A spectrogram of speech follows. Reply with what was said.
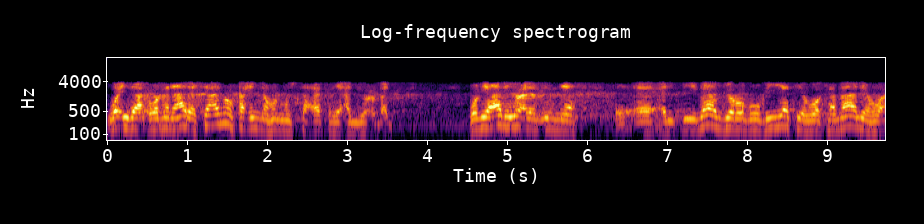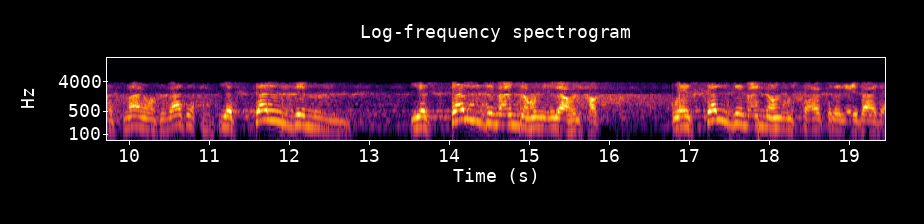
وإذا ومن هذا شأنه فإنه المستحق لأن يعبد. وبهذا يعلم أن الإيمان بربوبيته وكماله وأسمائه وصفاته يستلزم يستلزم أنه الإله الحق ويستلزم أنه المستحق للعبادة.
